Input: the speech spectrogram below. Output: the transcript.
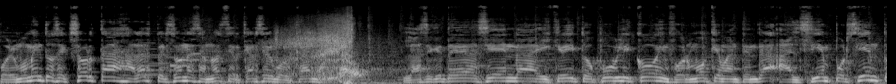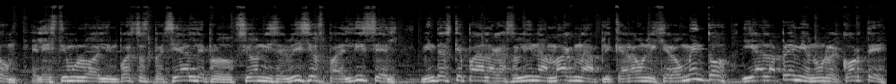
Por el momento se exhorta a las personas a no acercarse al volcán. La Secretaría de Hacienda y Crédito Público informó que mantendrá al 100% el estímulo del impuesto especial de producción y servicios para el diésel, mientras que para la gasolina magna aplicará un ligero aumento y a la premium un recorte.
